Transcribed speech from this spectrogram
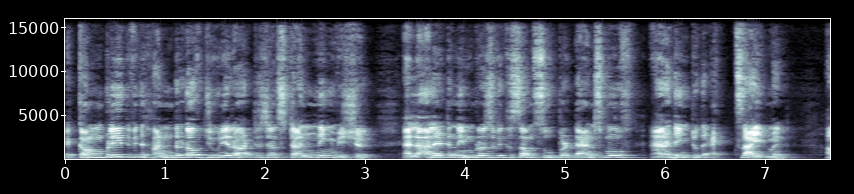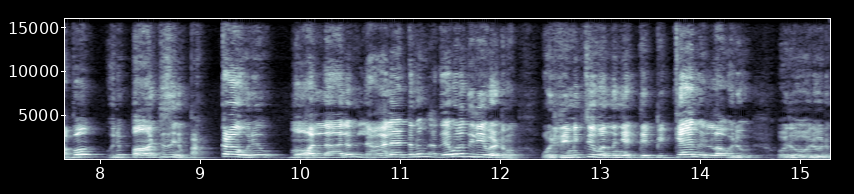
a complete with hundred of junior artist and stunning visual Lalettan impress with some super dance move adding to the excitement അപ്പോൾ ഒരു പാട്ട് സിനിമ പക്ക ഒരു മോഹൻലാലും ലാലേട്ടനും അതേപോലെ ദിലീപേട്ടനും ഒരുമിച്ച് വന്ന് ഞെട്ടിപ്പിക്കാനുള്ള ഒരു ഒരു ഒരു ഒരു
